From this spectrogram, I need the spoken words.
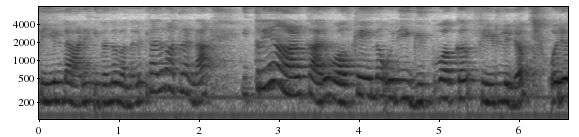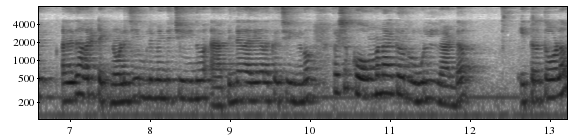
ഫീൽഡാണ് ഇതെന്ന് പറഞ്ഞാൽ പിന്നെ അത് മാത്രമല്ല ഇത്രയും ആൾക്കാർ വർക്ക് ചെയ്യുന്ന ഒരു ഈ ഗിഗ് വർക്ക് ഫീൽഡിൽ ഒരു അതായത് അവർ ടെക്നോളജി ഇംപ്ലിമെന്റ് ചെയ്യുന്നു ആപ്പിന്റെ കാര്യങ്ങളൊക്കെ ചെയ്യുന്നു. പക്ഷെ കോമൺ ആയിട്ട് ഒരു റൂൾ ഇല്ലാണ്ട് ഇത്രത്തോളം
